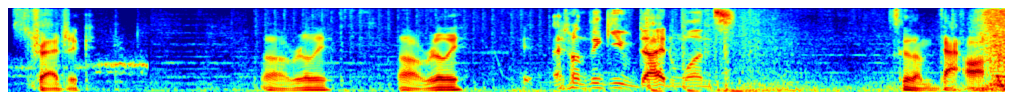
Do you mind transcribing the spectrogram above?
It's tragic. Oh, really? Oh, really? I don't think you've died once. It's because I'm that awesome.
